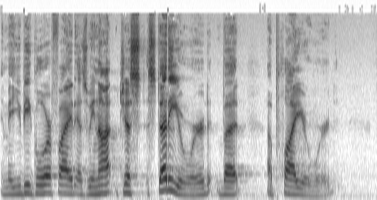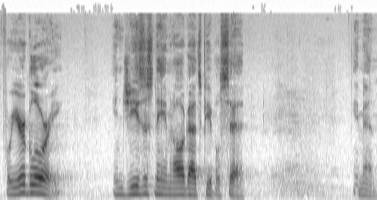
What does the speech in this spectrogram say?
And may you be glorified as we not just study your word, but apply your word for your glory. In Jesus' name, and all God's people said. Amen.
